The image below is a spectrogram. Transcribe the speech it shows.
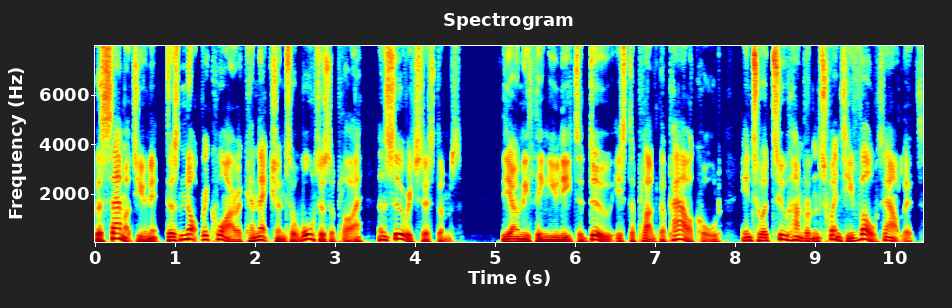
The SAMOT unit does not require a connection to water supply and sewerage systems the only thing you need to do is to plug the power cord into a 220 volt outlet.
